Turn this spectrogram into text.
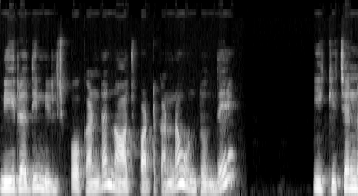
నీరు అది నిలిచిపోకుండా, నాచు పట్టకుండా ఉంటుంది. ఈ కిచెన్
